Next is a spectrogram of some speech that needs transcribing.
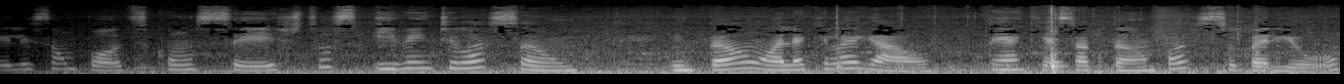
Eles são potes com cestos e ventilação. Então, olha que legal. Tem aqui essa tampa superior.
